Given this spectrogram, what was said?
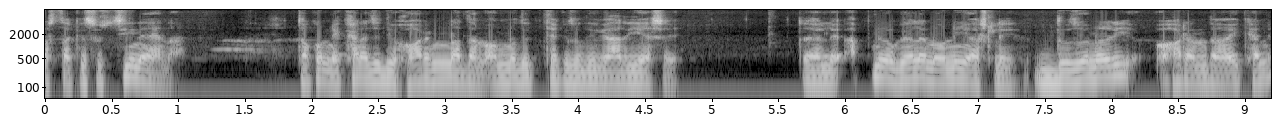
রাস্তা কিছু চিনায় না। তখন এখানে যদি হরেন না দেন, অন্য দিক থেকে যদি গাড়ি আসে তাহলে আপনিও গেলেন, উনি আসলে। দুজনেরই হরেন দেওয়া এখানে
